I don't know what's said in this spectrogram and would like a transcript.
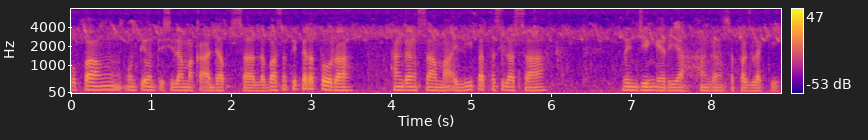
upang unti-unti silang maka-adapt sa labas na temperatura hanggang sa mailipat na sila sa ranging area hanggang sa paglaki.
